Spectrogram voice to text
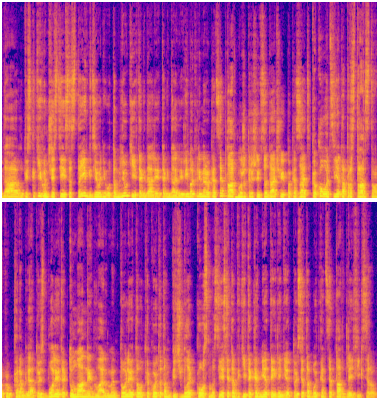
да, вот из каких он частей состоит, где у него там люки и так далее, и так далее. Либо, к примеру, концепт-арт может решить задачу и показать, какого цвета пространство вокруг корабля, то есть более это туманный environment, то ли это вот какой-то там pitch black космос, если там какие-то кометы или нет, то есть это будет концепт-арт для фиксеров.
